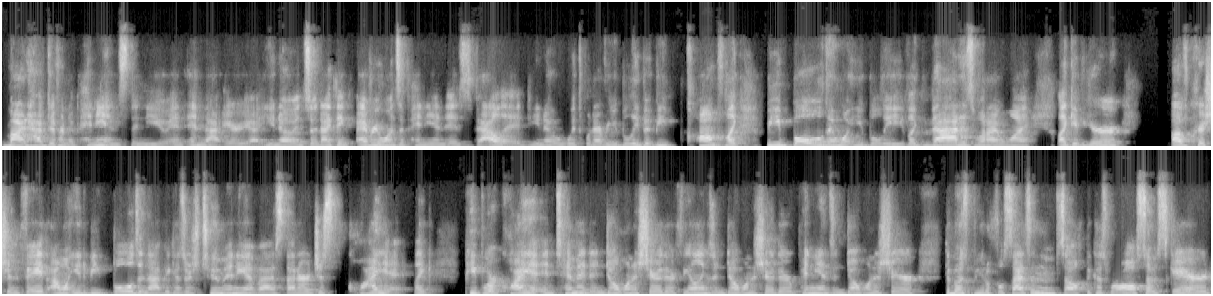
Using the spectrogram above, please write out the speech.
might have different opinions than you in, in that area, you know? And so and I think everyone's opinion is valid, you know, with whatever you believe, but be conf like be bold in what you believe. Like that is what I want. Like if you're of Christian faith, I want you to be bold in that because there's too many of us that are just quiet. Like people are quiet and timid and don't want to share their feelings and don't want to share their opinions and don't want to share the most beautiful sides of themselves because we're all so scared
